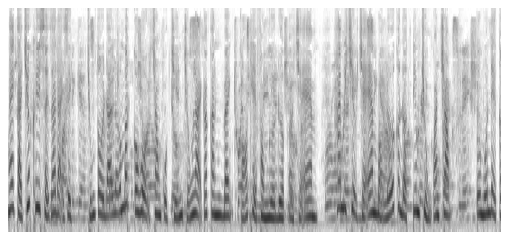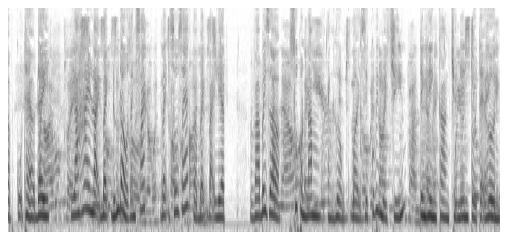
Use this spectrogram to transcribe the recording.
Ngay cả trước khi xảy ra đại dịch, chúng tôi đã lỡ mất cơ hội trong cuộc chiến chống lại các căn bệnh có thể phòng ngừa được ở trẻ em. 20 triệu trẻ em bỏ lỡ các đợt tiêm chủng quan trọng. Tôi muốn đề cập cụ thể ở đây là hai loại bệnh đứng đầu danh sách, bệnh sốt rét và bệnh bại liệt. Và bây giờ, suốt một năm ảnh hưởng bởi dịch COVID-19, tình hình càng trở nên tồi tệ hơn.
